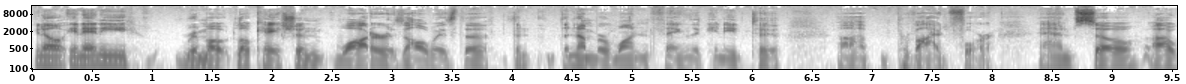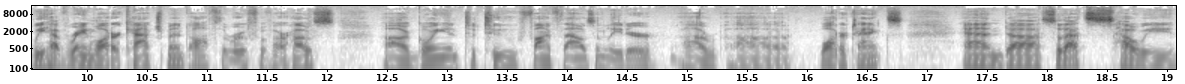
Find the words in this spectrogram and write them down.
you know, in any remote location, water is always the, the, the number one thing that you need to uh, provide for. And so uh, we have rainwater catchment off the roof of our house uh, going into two 5,000 liter uh, uh, water tanks. And uh, so that's how we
